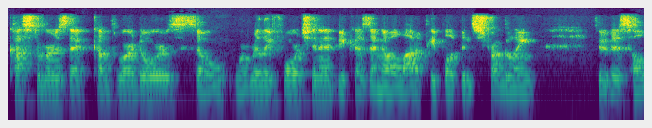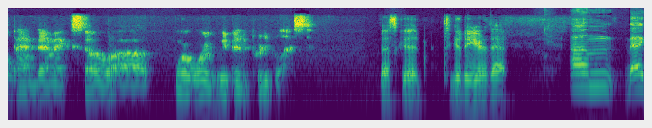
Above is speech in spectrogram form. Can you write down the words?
customers that come through our doors. So we're really fortunate because I know a lot of people have been struggling through this whole pandemic. So uh, we're, we have been pretty blessed. That's good. It's good to hear that. Um, uh,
